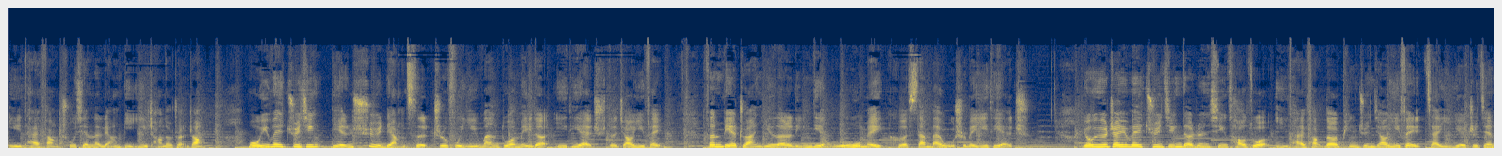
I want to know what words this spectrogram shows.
以太坊出现了两笔异常的转账。某一位巨鲸连续两次支付一万多枚的 ETH 的交易费，分别转移了零点五五枚和三百五十枚 ETH。由于这一位巨鲸的任性操作，以太坊的平均交易费在一夜之间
